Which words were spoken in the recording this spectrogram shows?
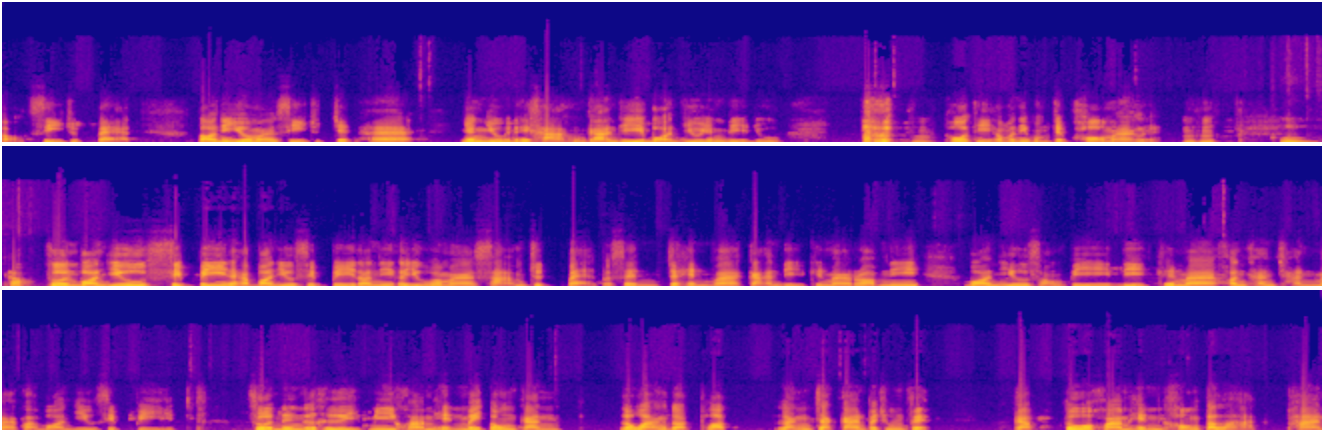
2 4.8 ตอนนี้อยู่ประมาณ 4.75 ยังอยู่ในขาของการที่บอลยูยังดีดอยู่ โทษทีครับวันนี้ผมเจ็บคอมากเลย อื ครับส่วนบอลยูสิบปีนะครับ Bond Yield สิบปี ตอนนี้ก็อยู่ประมาณสามจุดแปดเปอร์เซ็นต์จะเห็นว่าการดีดขึ้นมารอบนี้ Bond Yield สองปี ดีดขึ้นมาค่อนข้างชันมากกว่า Bond Yield สิบปี ส่วนหนึ่งก็คือมีความเห็นไม่ตรงกันระหว่าง Dot Plot หลังจากการประชุมเฟดกับตัวความเห็นของตลาดผ่าน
